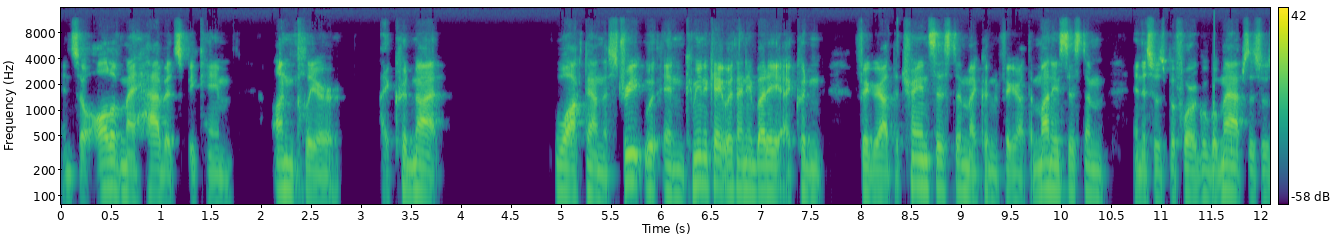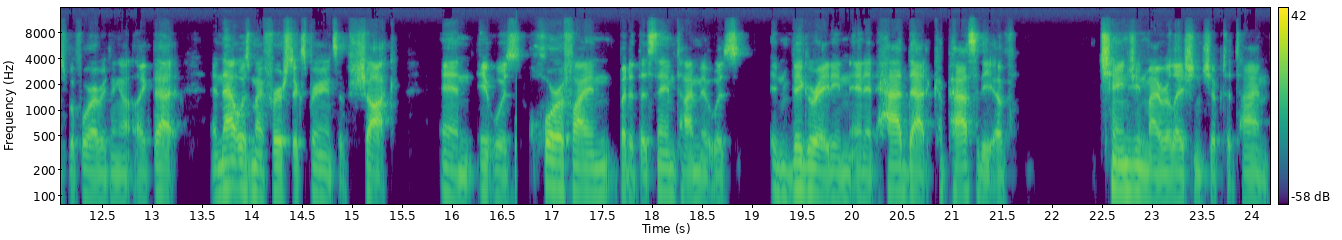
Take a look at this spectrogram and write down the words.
And so all of my habits became unclear. I could not walk down the street and communicate with anybody. I couldn't figure out the train system. I couldn't figure out the money system. And this was before google maps. This was before everything like that. And that was my first experience of shock. And it was horrifying but at the same time it was invigorating and it had that capacity of changing my relationship to time.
